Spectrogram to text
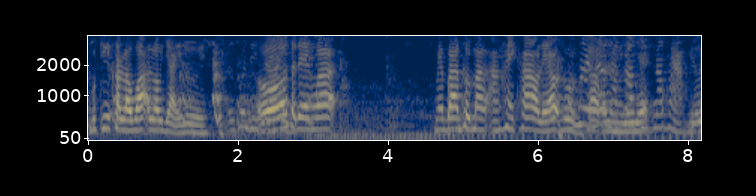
เมื่อกี้คารวะเราใหญ่เลยเดี๋ยวคนดีใจ อ๋อ แสดงว่า แม่บ้านเพิ่นมาอะให้ข้าวแล้วนู่นข้าวก็ยังมีเยอะแยะติดหน้าผากเอ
